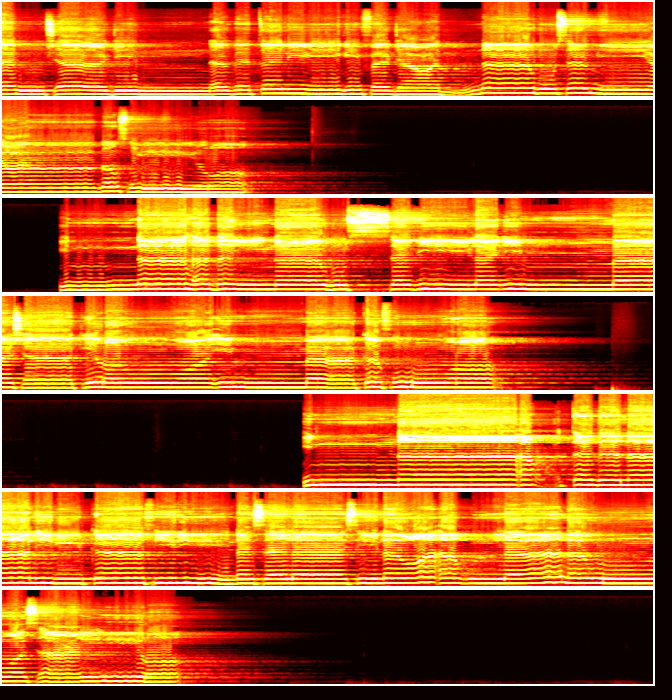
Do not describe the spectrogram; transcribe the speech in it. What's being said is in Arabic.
أمشاج نبتليه فجعلناه سميعا بصيرا. إنا هديناه السبيل إما شاكرا وإما كفورا. إنا أعتدنا للكافرين سلاسل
